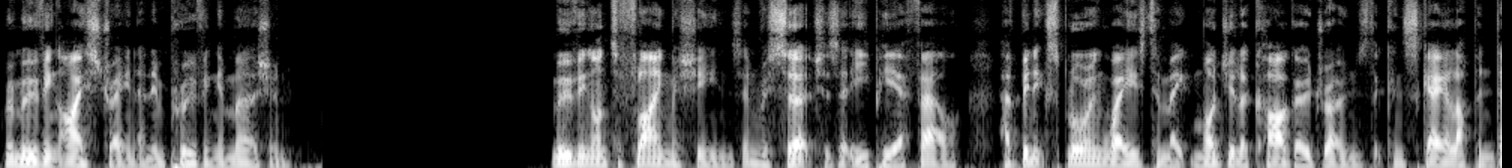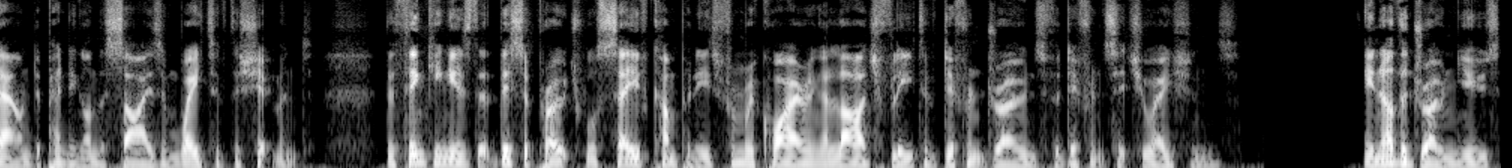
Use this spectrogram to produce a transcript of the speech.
removing eye strain and improving immersion. Moving on to flying machines, and researchers at EPFL have been exploring ways to make modular cargo drones that can scale up and down depending on the size and weight of the shipment. The thinking is that this approach will save companies from requiring a large fleet of different drones for different situations. In other drone news,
